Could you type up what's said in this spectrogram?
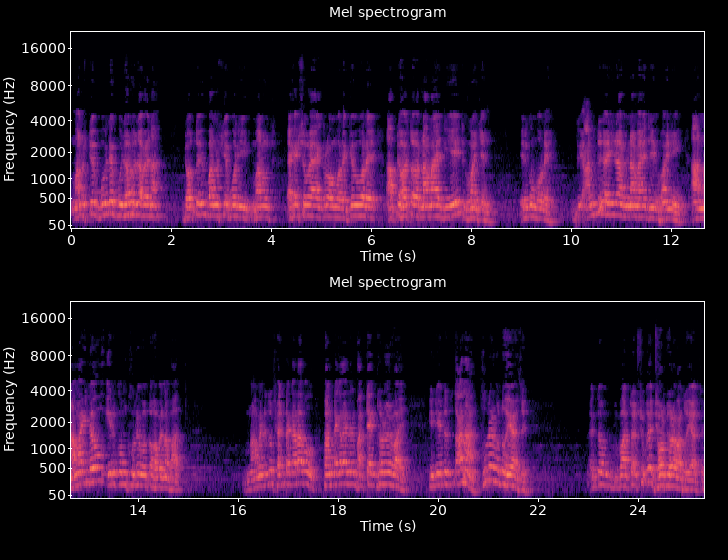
মানুষকে বলে বোঝানো যাবে না। যতই মানুষকে বলি, মানুষ এক এক সময় এক রকম বলে, কেউ বলে, আপনি হয়তো নামায় দিয়ে ঘুমাইছেন। এরকম বলে। আমি তো জানি না, আমি নামায় দিয়ে ঘুমাইনি। আর নামাইলেও এরকম ফুলের মতো হবে না ভাত। নামাইলে তো ফ্যানটা গাড়াবো ফ্যানটা গাড়ালে ভাতটা এক ধরনের হয়। কিন্তু এটা তো তা না, ফুলের মতো হয়ে আছে। একদম ভাতটা শুকিয়ে ঝরঝরা ভাত হয়ে আছে।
